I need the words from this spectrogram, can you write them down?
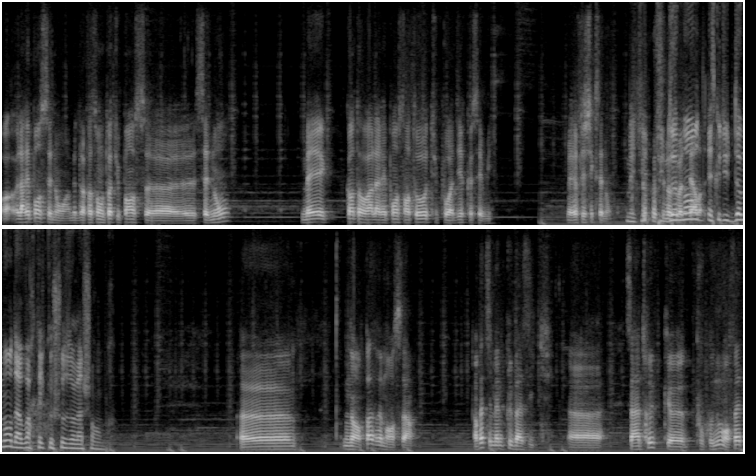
oh, la réponse c'est non, hein, mais de la façon où toi tu penses, euh, c'est non. Mais quand tu auras la réponse tantôt, tu pourras dire que c'est oui. Mais réfléchis que c'est non. Mais tu, tu demandes, est-ce que tu demandes à avoir quelque chose dans la chambre? Euh, non, pas vraiment ça. En fait, c'est même plus basique. Euh, c'est un truc que pour nous, en fait,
